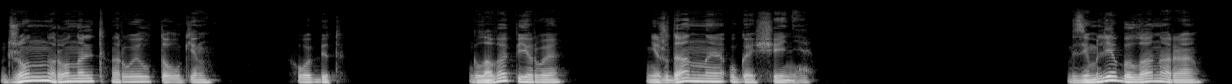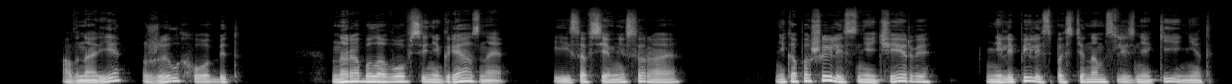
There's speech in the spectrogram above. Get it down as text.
Джон Рональд Руэлл Толкин. Хоббит. Глава первая. Нежданное угощение. В земле была нора, а в норе жил хоббит. Нора была вовсе не грязная и совсем не сырая. Не копошились с ней черви, не лепились по стенам слизняки, нет.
